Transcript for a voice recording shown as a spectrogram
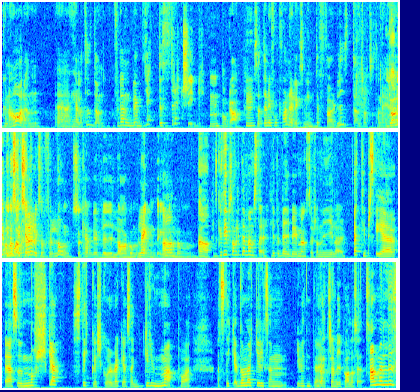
kunnat ha den eh, hela tiden. För den blev jättestretchig Mm. och bra. Mm. Så att den är fortfarande liksom inte för liten trots att han är... Jag Om man stickar det liksom för långt så kan det bli lagom längd innan de... Ja. Ska vi tipsa om lite mönster? Lite babymönster som ni gillar? Ett tips är alltså norska stickerskor verkar så här grymma på att sticka. De verkar liksom, jag vet inte. Bättre än vi på alla sätt. Ja men lite.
